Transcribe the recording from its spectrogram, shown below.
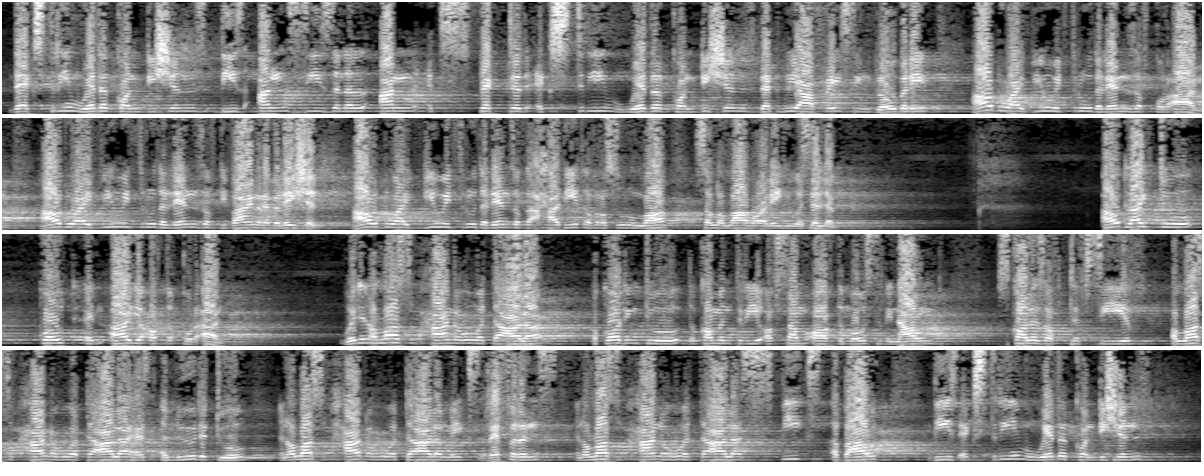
the extreme weather conditions, these unseasonal, unexpected extreme weather conditions that we are facing globally, how do I view it through the lens of Quran? How do I view it through the lens of divine revelation? How do I view it through the lens of the hadith of Rasulullah sallallahu alayhi wasallam? I would like to quote an ayah of the Quran. Wherein Allah subhanahu wa ta'ala, according to the commentary of some of the most renowned scholars of tafsir, Allah subhanahu wa ta'ala has alluded to, and Allah subhanahu wa ta'ala makes reference, and Allah subhanahu wa ta'ala speaks about these extreme weather conditions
